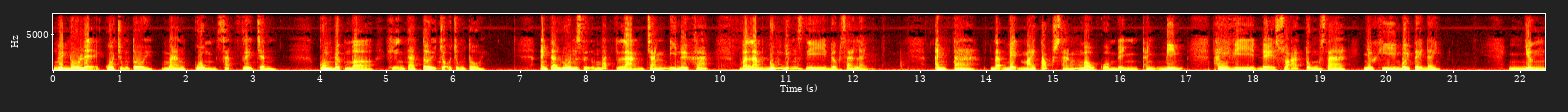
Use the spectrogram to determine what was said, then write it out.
Người nô lệ của chúng tôi mang cùm sắt dưới chân, cùm được mở khi anh ta tới chỗ chúng tôi. Anh ta luôn giữ mắt lảng tránh đi nơi khác và làm đúng những gì được ra lệnh. Anh ta đã bện mái tóc sáng màu của mình thành bím thay vì để xõa tung ra như khi mới tới đây. Nhưng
